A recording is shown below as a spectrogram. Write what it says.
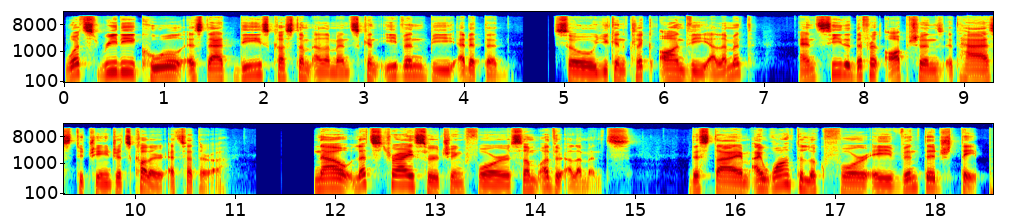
What's really cool is that these custom elements can even be edited. So you can click on the element and see the different options it has to change its color, etc. Now, let's try searching for some other elements. This time, I want to look for a vintage tape.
